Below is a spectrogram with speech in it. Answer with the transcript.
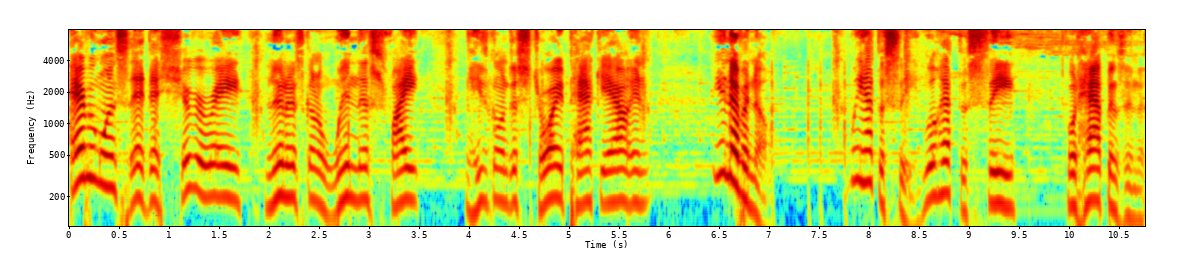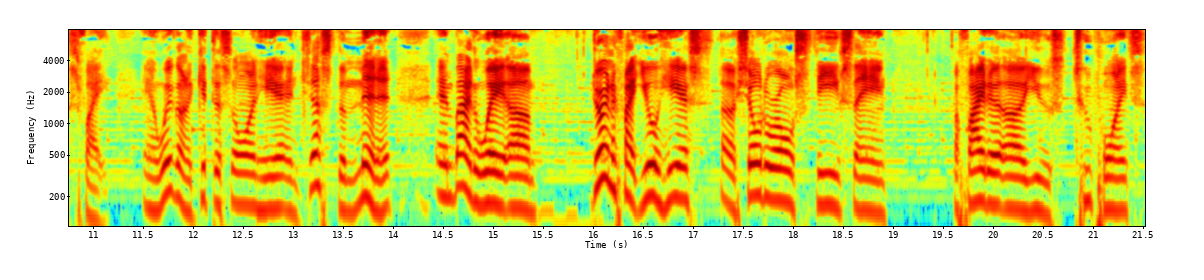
Everyone said that Sugar Ray Leonard's going to win this fight. He's going to destroy Pacquiao, and you never know. We have to see. We'll have to see what happens in this fight. And we're going to get this on here in just a minute. And by the way, um, during the fight, you'll hear uh, shoulder roll Steve saying a fighter uh, used two points,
